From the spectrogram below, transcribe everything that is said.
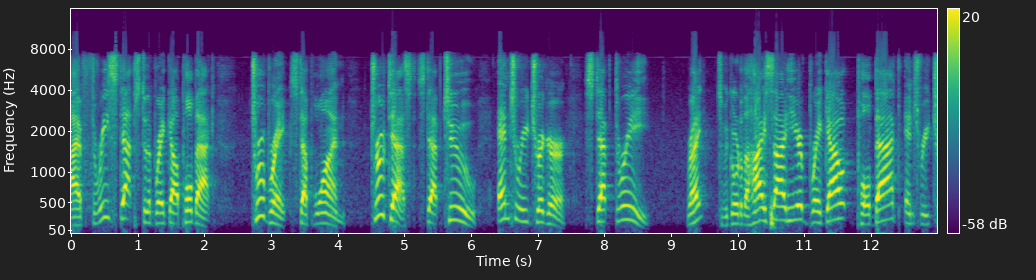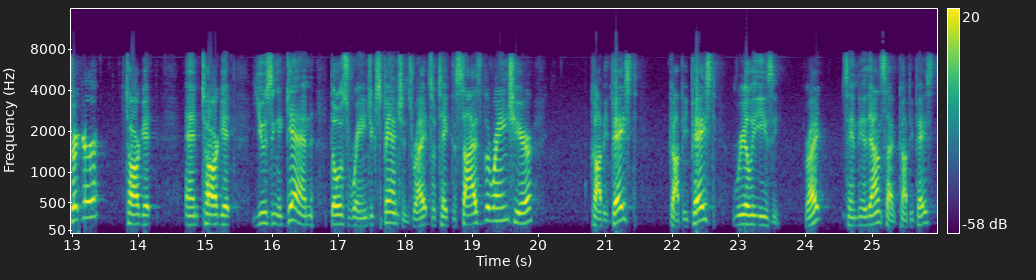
I have three steps to the breakout pullback. True break, step one. True test, step two. Entry trigger, step three, right? So we go to the high side here, break out, pull back, entry trigger, target, and target using again those range expansions, right? So take the size of the range here, Copy paste, copy paste, really easy, right? Same thing the downside. Copy paste,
